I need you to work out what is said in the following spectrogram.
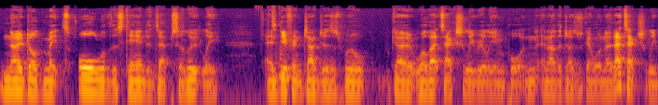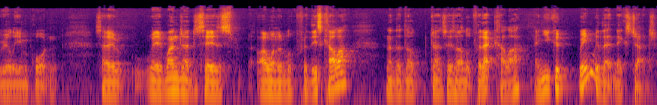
no dog meets all of the standards absolutely, and different judges will go, well, that's actually really important, and other judges go, well, no, that's actually really important. So where one judge says, I want to look for this colour, another dog judge says, I look for that colour, and you could win with that next judge.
